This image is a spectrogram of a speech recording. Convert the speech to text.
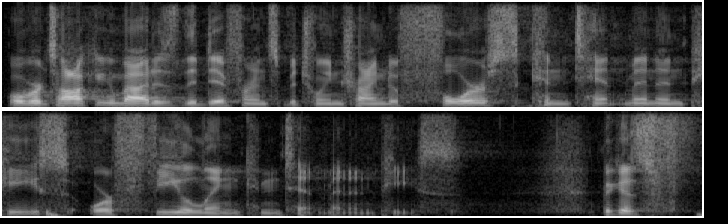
What we're talking about is the difference between trying to force contentment and peace or feeling contentment and peace because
